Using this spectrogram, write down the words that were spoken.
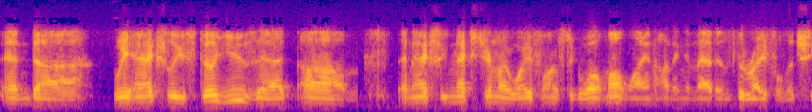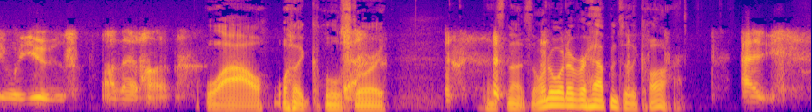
and uh, we actually still use that. Um, and actually, next year my wife wants to go out mountain lion hunting, and that is the rifle that she will use on that hunt. Wow, what a cool Yeah. story. That's nuts. I wonder whatever happened to the car. I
